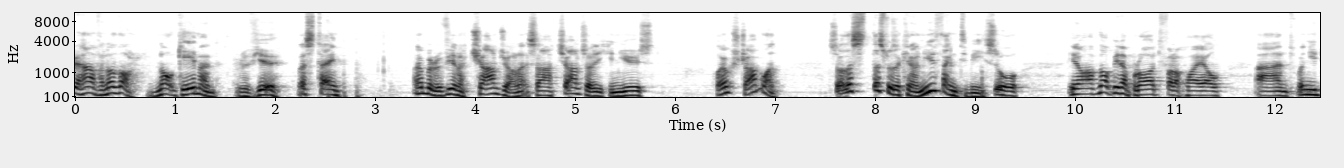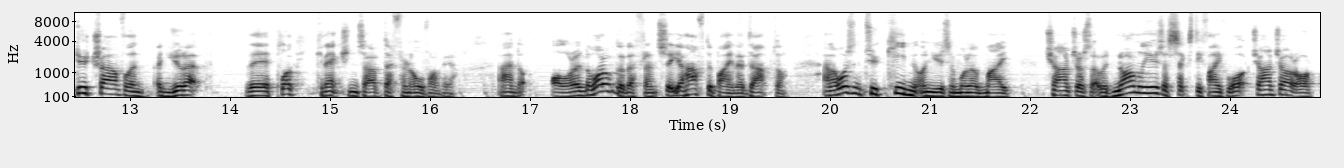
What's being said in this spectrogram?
we have another not gaming review. This time I'm reviewing a charger and it's a charger you can use whilst travelling. So this this was a kind of new thing to me. So, you know, I've not been abroad for a while and when you do travel in, in Europe, the plug connections are different over there. And all around the world are different, so you have to buy an adapter. And I wasn't too keen on using one of my chargers that I would normally use, a 65 watt charger or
